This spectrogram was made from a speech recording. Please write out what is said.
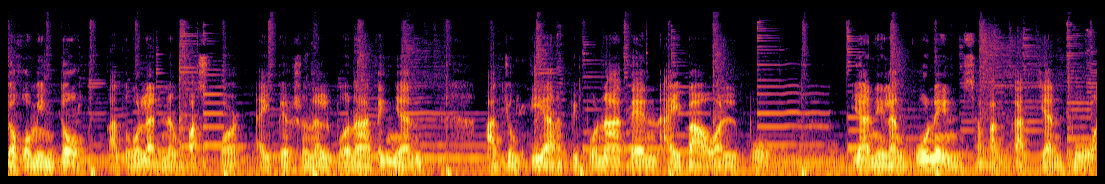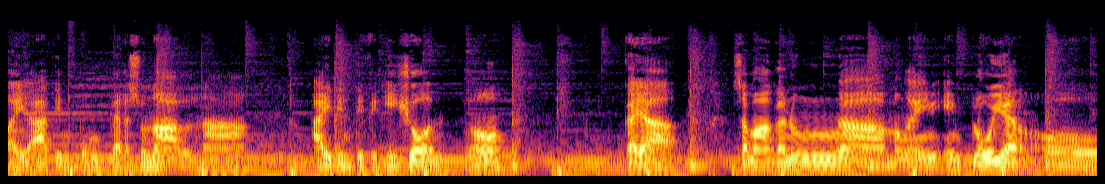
dokumento. Katulad ng passport ay personal po natin yan. At yung TRP po natin ay bawal po yan nilang kunin sapagkat yan po ay atin pong personal na identification no? Kaya sa mga ganong ah, mga employer o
